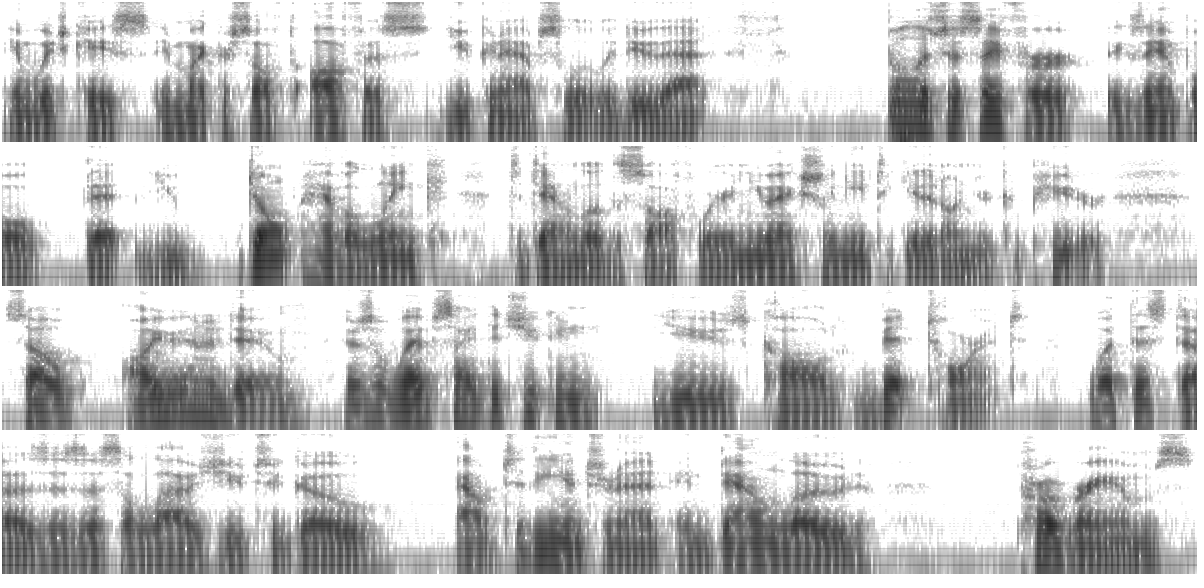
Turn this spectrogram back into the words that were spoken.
In which case, in Microsoft Office, you can absolutely do that. But let's just say, for example, that you don't have a link to download the software and you actually need to get it on your computer. So all you're going to do, there's a website that you can use called BitTorrent. What this does is this allows you to go out to the internet and download programs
